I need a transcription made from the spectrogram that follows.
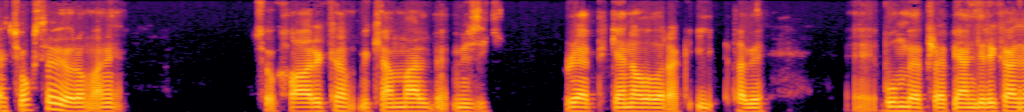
Ya çok seviyorum hani çok harika, mükemmel bir müzik. Rap genel olarak iyi. Tabii e, boom bap rap yani lirikal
